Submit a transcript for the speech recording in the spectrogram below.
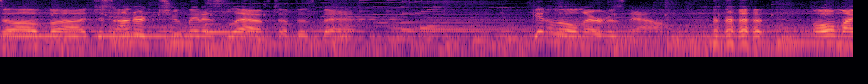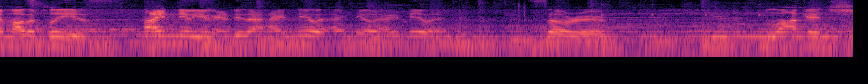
Still have uh, just under two minutes left of this bet. Getting a little nervous now. oh, my mother, please. I knew you were to do that. I knew it, I knew it, I knew it. So rude. Blockage.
